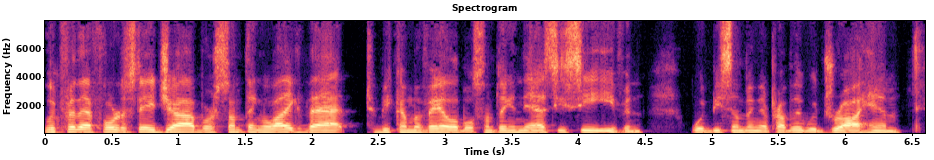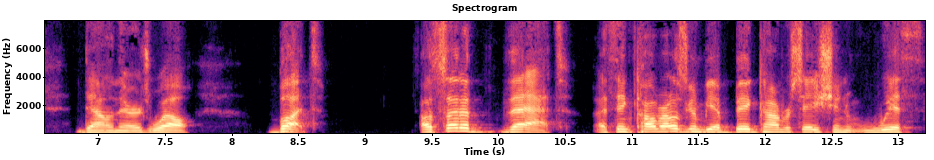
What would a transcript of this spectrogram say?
Look for that Florida State job or something like that to become available. Something in the SEC even would be something that probably would draw him down there as well. But outside of that, I think Colorado is going to be a big conversation with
